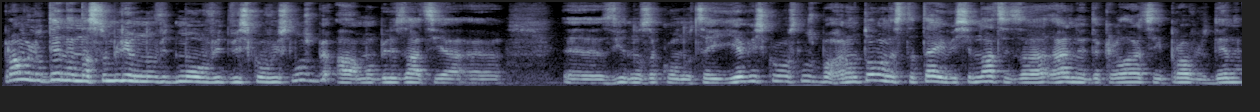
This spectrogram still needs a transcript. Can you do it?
Право людини на сумлінну відмову від військової служби, а мобілізація е, е, згідно закону, це і є військова служба, гарантоване статтею 18 Загальної декларації прав людини,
